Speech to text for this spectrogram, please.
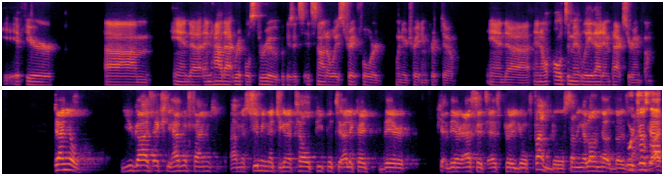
if you're, um, and uh, and how that ripples through because it's it's not always straightforward when you're trading crypto, and uh, and ultimately that impacts your income. Daniel, you guys actually have a fund. I'm assuming that you're going to tell people to allocate their their assets as per your fund or something along tho- those Or lines. just, right?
